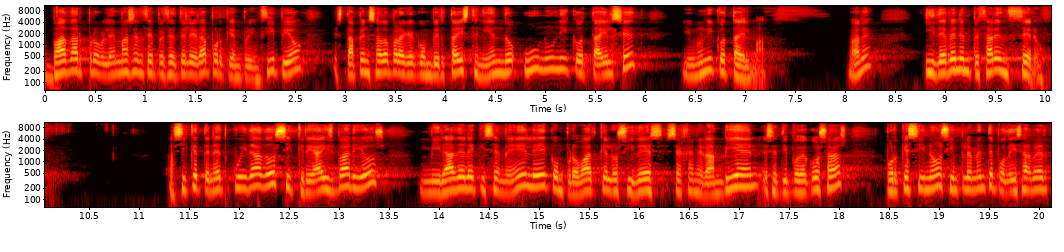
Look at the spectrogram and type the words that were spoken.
va a dar problemas en CPC Telera porque en principio está pensado para que convirtáis teniendo un único tileset y un único tilemap, ¿vale? Y deben empezar en cero. Así que tened cuidado si creáis varios, mirad el XML, comprobad que los IDs se generan bien, ese tipo de cosas, porque si no, simplemente podéis haber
